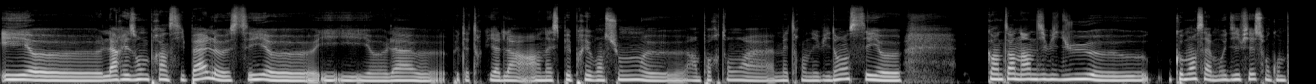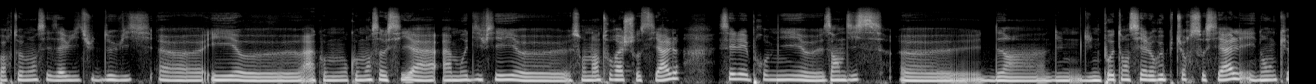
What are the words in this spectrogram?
Et la raison principale, c'est, et, là peut-être qu'il y a là un aspect prévention important à mettre en évidence, c'est quand un individu euh, commence à modifier son comportement, ses habitudes de vie, euh, et euh, commence aussi à, modifier son entourage social, c'est les premiers indices d'une potentielle rupture sociale et donc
